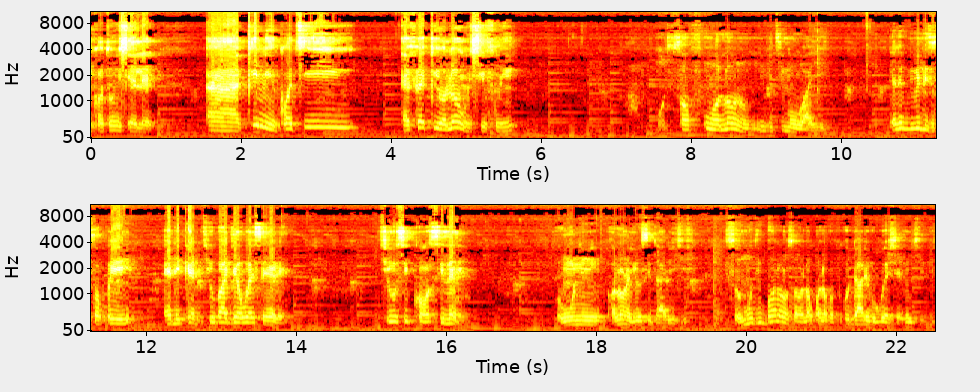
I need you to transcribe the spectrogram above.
nǹkan tó ń ṣẹlẹ̀ kí ni nǹkan tí ẹ fẹ́ kí ọlọ́run ṣe fún yín. mo sọ fún ọlọ́run níbi tí mo wà yìí gẹ́gẹ́ bí bíbélì ti sọ pé ẹnikẹ́ni tí ó bá jẹ́wọ́ ẹ̀ṣẹ̀ rẹ̀ tí ó sì kọ̀ ọ́ sílẹ̀ òun ni ọlọ́run yóò sì dáríjì so mo ti bọ́ ọlọ́run sọ̀rọ̀ lọ́pọ̀lọpọ̀ pé kó dárí gbogbo ẹ̀ṣẹ̀ mi jì mí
